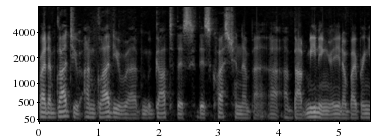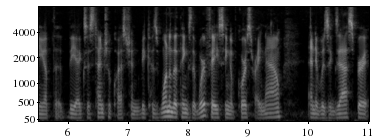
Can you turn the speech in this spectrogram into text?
Right. I'm glad you. I'm glad you uh, got to this this question about uh, about meaning. You know, by bringing up the the existential question, because one of the things that we're facing, of course, right now, and it was exacerbated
